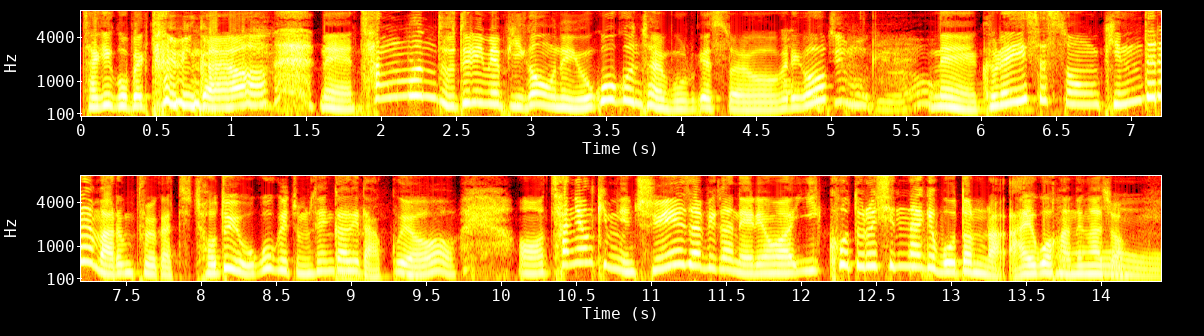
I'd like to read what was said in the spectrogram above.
자기 고백 타임인가요? 네, 창문 두드리며 비가 오네. 요 곡은 잘 모르겠어요. 그리고, 제목이에요. 네, 그레이스송 빈들의 마른 풀 같이 저도 요 곡에 좀 생각이 났고요. 어, 찬영킴님 주의 자비가 내려와 이 코드로 신나게 modern rock 알고 가능하죠. 오.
